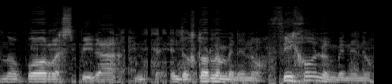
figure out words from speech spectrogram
No puedo respirar. El doctor lo envenenó. Fijo lo envenenó.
